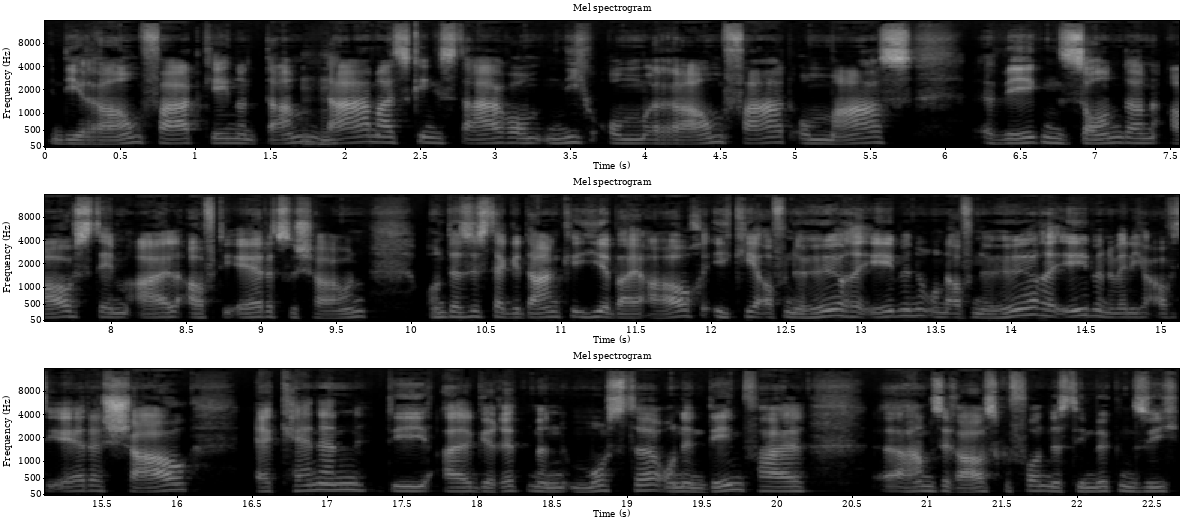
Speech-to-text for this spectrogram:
in die Raumfahrt gehen. Und dann, mhm. damals ging es darum, nicht um Raumfahrt, um Mars, wegen, sondern aus dem All auf die Erde zu schauen. Und das ist der Gedanke hierbei auch. Ich gehe auf eine höhere Ebene und auf eine höhere Ebene, wenn ich auf die Erde schaue, erkennen die Algorithmen Muster und in dem Fall äh, haben sie herausgefunden, dass die Mücken sich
